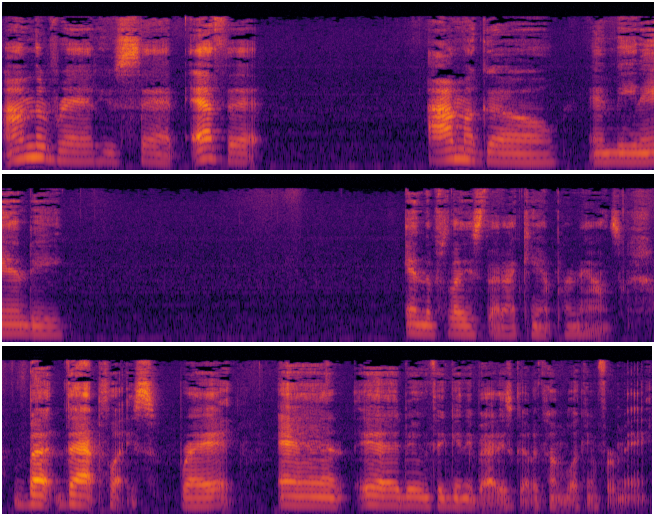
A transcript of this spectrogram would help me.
I'm the red who said, F it. I'm going to go and meet Andy in the place that I can't pronounce. But that place, right? And I don't think anybody's going to come looking for me.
